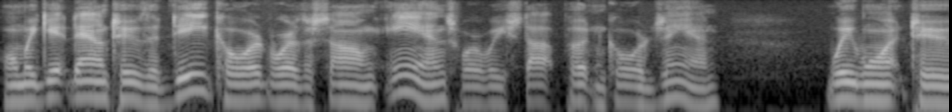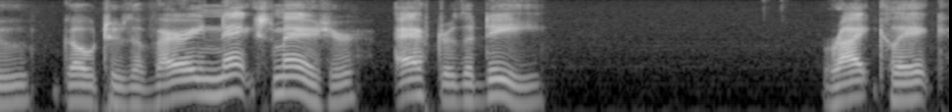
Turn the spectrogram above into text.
When we get down to the D chord where the song ends, where we stop putting chords in, we want to go to the very next measure after the D, right click,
